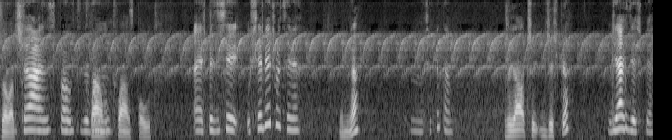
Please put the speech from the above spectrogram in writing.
Zobacz. transport do domu. Tran, transport. A ja śpię dzisiaj u siebie czy u ciebie? U mnie? No się pytam. Że ja czy gdzie śpię? Ja gdzie śpię?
